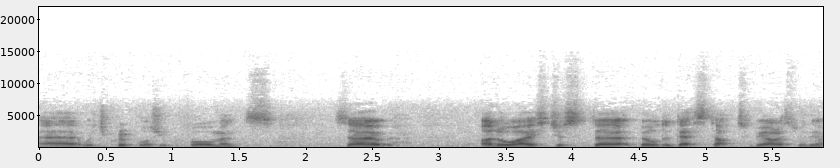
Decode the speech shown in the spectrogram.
uh, which cripples your performance. So otherwise just uh, build a desktop to be honest with you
